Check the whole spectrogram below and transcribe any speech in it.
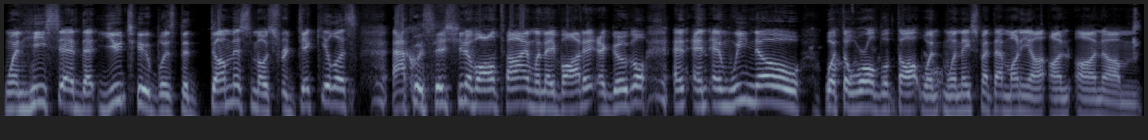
when he said that YouTube was the dumbest, most ridiculous acquisition of all time when they bought it at Google. And and and we know what the world thought when when they spent that money on on on um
